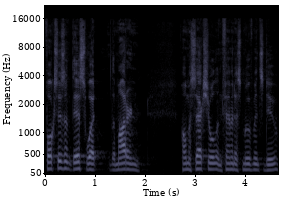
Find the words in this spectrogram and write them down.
Folks, isn't this what the modern homosexual and feminist movements do?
